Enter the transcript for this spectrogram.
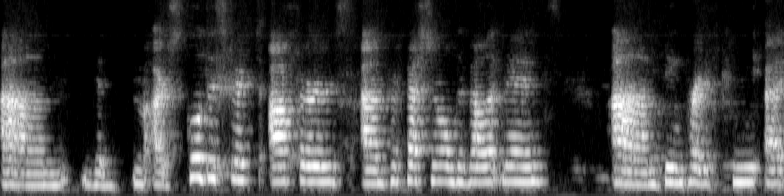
Um, the, our school district offers um, professional development, um, being part of commu- uh,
